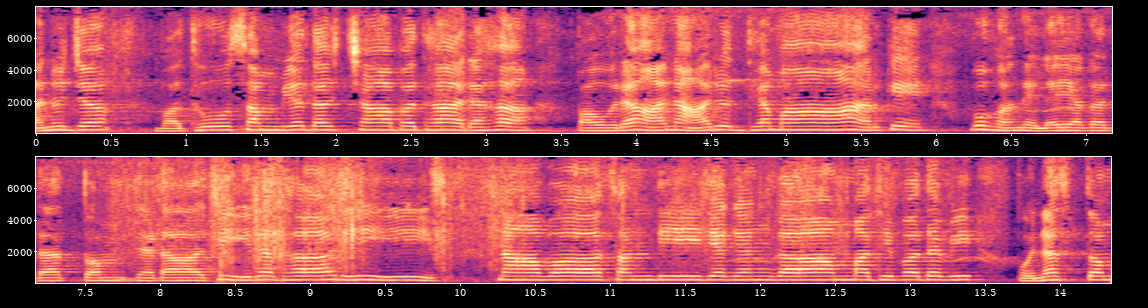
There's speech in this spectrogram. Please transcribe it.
अनुज वधूसंयदश्चापधारः पौरानारुध्यमार्गे गुहनिलयगदत्वं जडाचीरधारी नावासन्दीर्यगङ्गाम् अधिपदवि पुनस्त्वं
